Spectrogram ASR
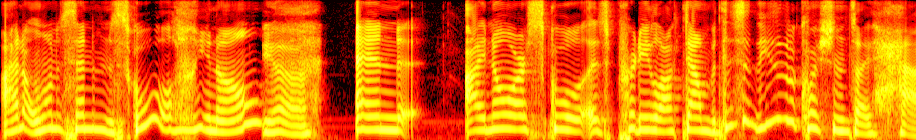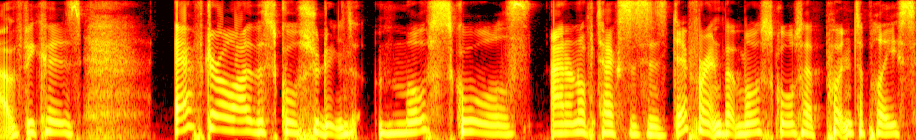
I don't want to send him to school, you know? Yeah. And I know our school is pretty locked down, but this is these are the questions I have because after a lot of the school shootings, most schools, I don't know if Texas is different, but most schools have put into place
